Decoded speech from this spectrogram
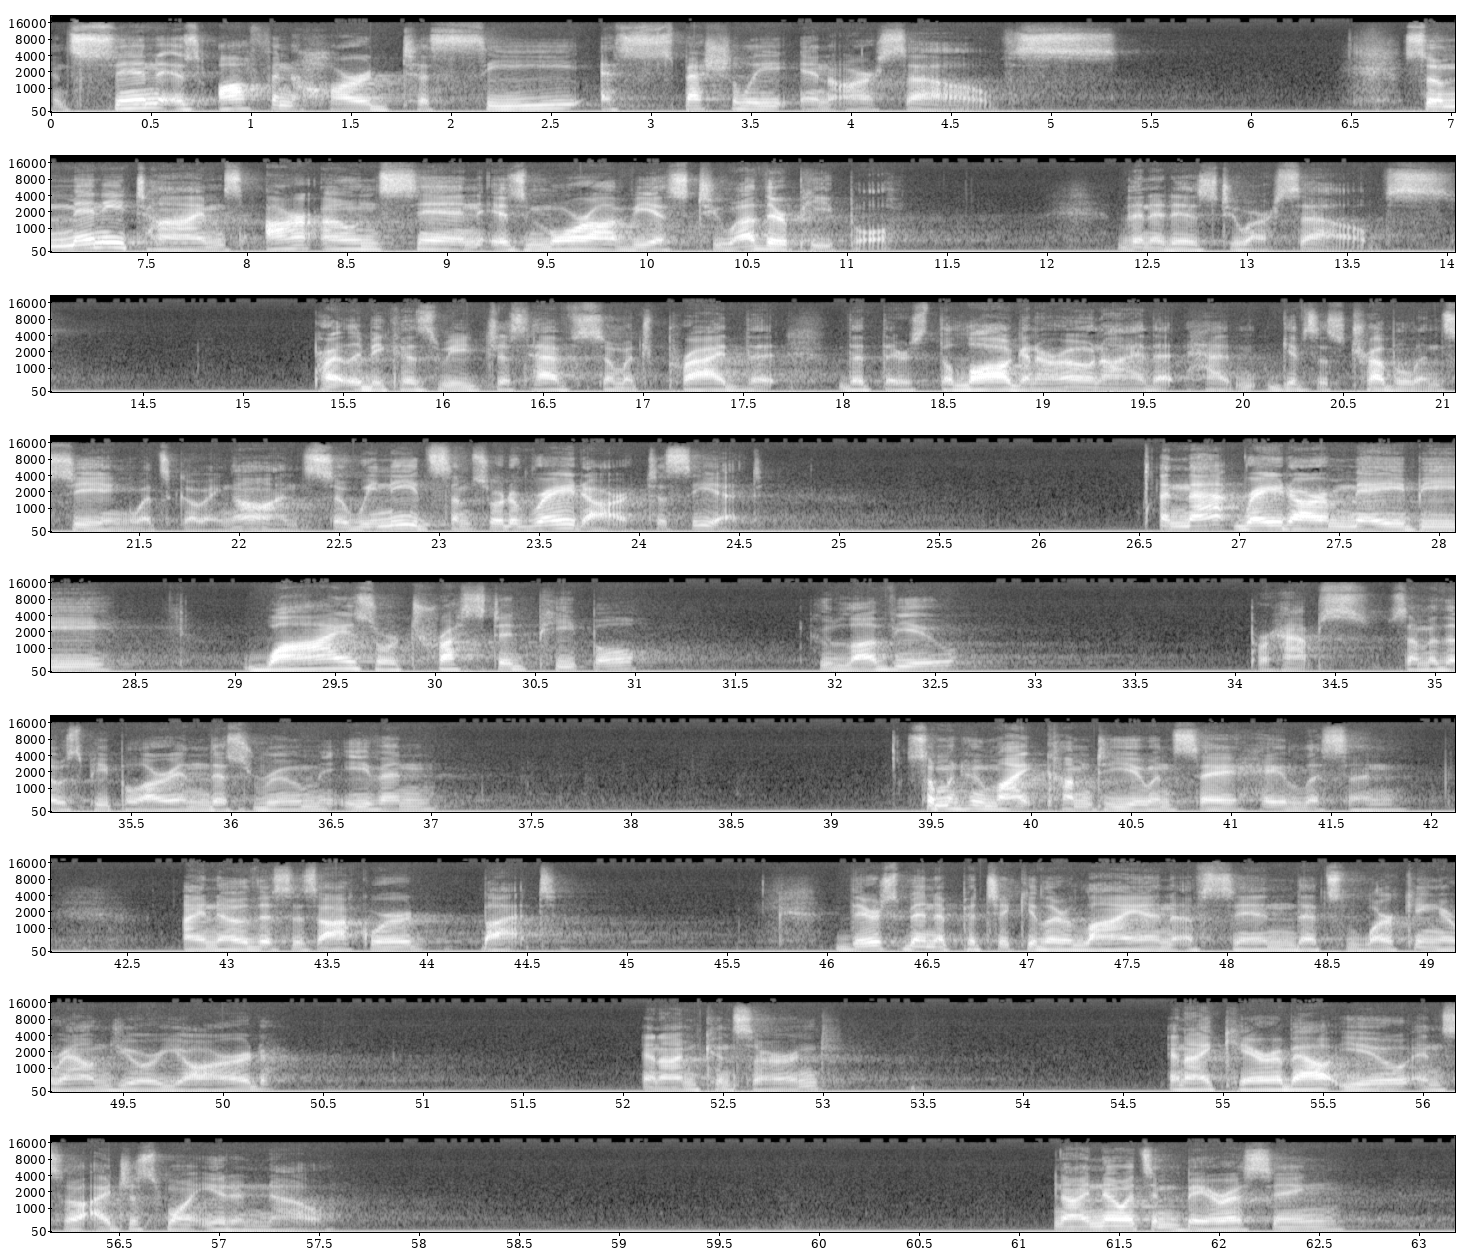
And sin is often hard to see, especially in ourselves. So many times, our own sin is more obvious to other people than it is to ourselves. Partly because we just have so much pride that, that there's the log in our own eye that had, gives us trouble in seeing what's going on. So we need some sort of radar to see it. And that radar may be wise or trusted people who love you. Perhaps some of those people are in this room, even. Someone who might come to you and say, Hey, listen, I know this is awkward, but there's been a particular lion of sin that's lurking around your yard, and I'm concerned, and I care about you, and so I just want you to know Now, I know it's embarrassing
